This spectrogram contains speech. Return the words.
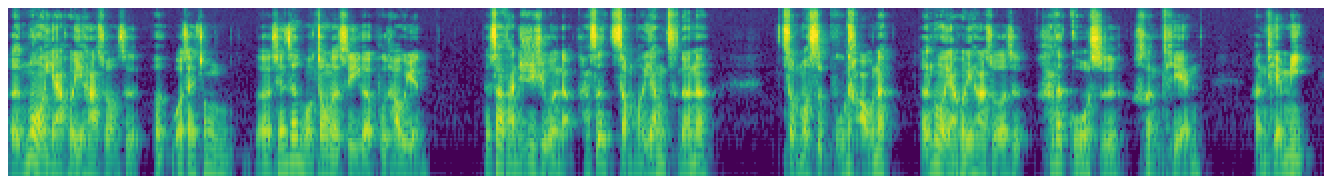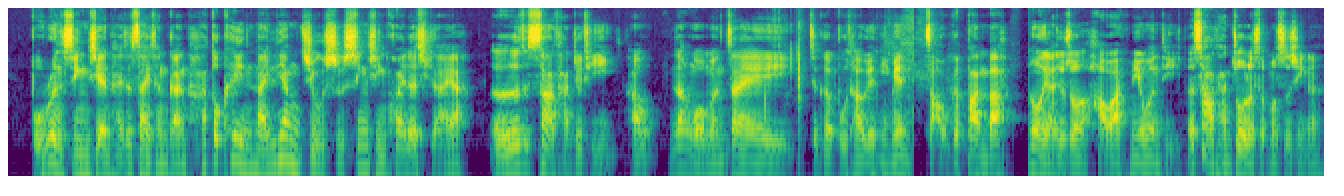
而诺亚回答说：“是，呃，我在种，呃，先生，我种的是一个葡萄园。”那撒旦就继续问了：“他是怎么样子的呢？什么是葡萄呢？”而诺亚回他说是：“它的果实很甜，很甜蜜，不论新鲜还是晒成干，它都可以来酿酒，使心情快乐起来呀。”而撒旦就提议：“好，让我们在这个葡萄园里面找个伴吧。”诺亚就说：“好啊，没有问题。”而撒旦做了什么事情呢？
